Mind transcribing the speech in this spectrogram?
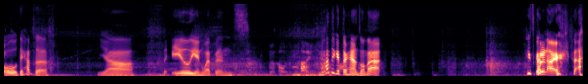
Oh, they have the. Yeah. The alien weapons. How'd they get their hands on that? He's got an Iron Man,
